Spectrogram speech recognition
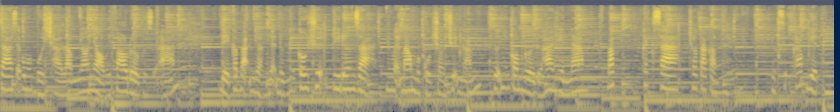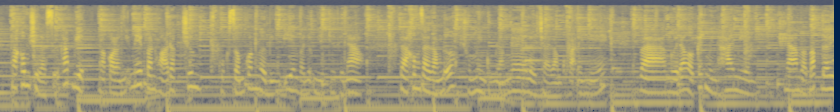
ta sẽ có một buổi trải lòng nho nhỏ với founder của dự án để các bạn cảm nhận được những câu chuyện tuy đơn giản nhưng lại mang một cuộc trò chuyện ngắn giữa những con người từ hai miền Nam, Bắc xa cho ta cảm thấy được sự khác biệt mà không chỉ là sự khác biệt mà còn là những nét văn hóa đặc trưng cuộc sống con người bình yên và nhộn nhịp như thế nào. Và không dài dòng nữa chúng mình cùng lắng nghe lời trải lòng của bạn ấy nhé. Và người đang ở cách mình hai miền Nam và Bắc đây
